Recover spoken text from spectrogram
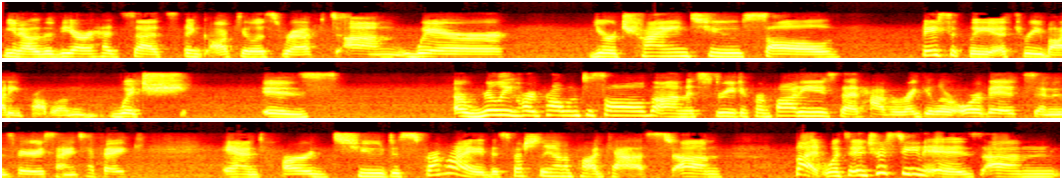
you know, the VR headsets, think Oculus Rift, um, where you're trying to solve basically a three body problem, which is a really hard problem to solve. Um, it's three different bodies that have irregular orbits and is very scientific and hard to describe, especially on a podcast. Um, but what's interesting is um,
